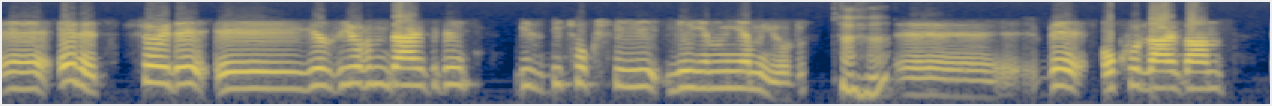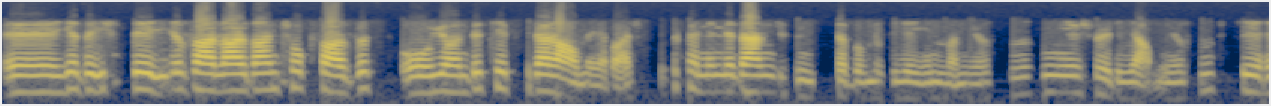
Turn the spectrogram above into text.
E, evet şöyle e, yazıyorum dergide biz birçok şeyi yayınlayamıyoruz. Hı hı. Ee, ve okurlardan e, ya da işte yazarlardan çok fazla o yönde tepkiler almaya başladık. Hani neden bizim kitabımızı yayınlamıyorsunuz? Niye şöyle yapmıyorsunuz ki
